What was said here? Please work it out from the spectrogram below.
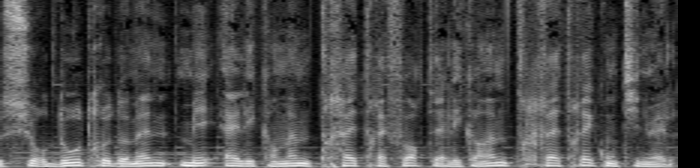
sur d'autres domaines, mais elle est quand même très très forte et elle est quand même très très très continuel.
